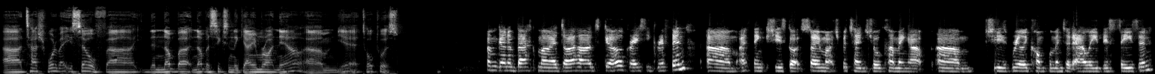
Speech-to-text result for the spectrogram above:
Uh, Tash, what about yourself? Uh, the number number six in the game right now. Um, yeah, talk to us. I'm going to back my diehards girl, Gracie Griffin. Um, I think she's got so much potential coming up. Um, she's really complemented Ali this season,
